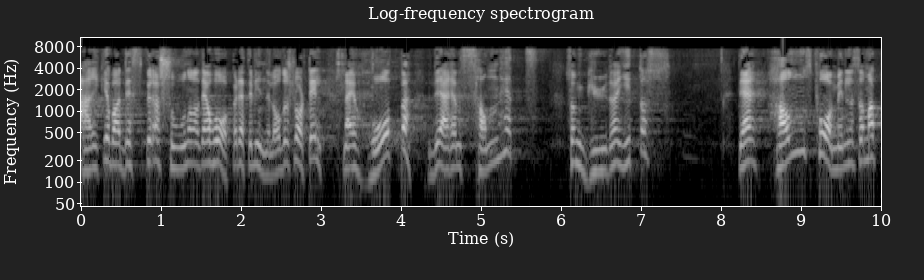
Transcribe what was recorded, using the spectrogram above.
er ikke bare desperasjonen at jeg håper dette vinnerloddet slår til. Nei, håpet det er en sannhet som Gud har gitt oss. Det er hans påminnelse om at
